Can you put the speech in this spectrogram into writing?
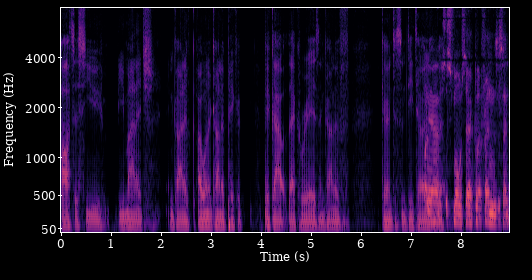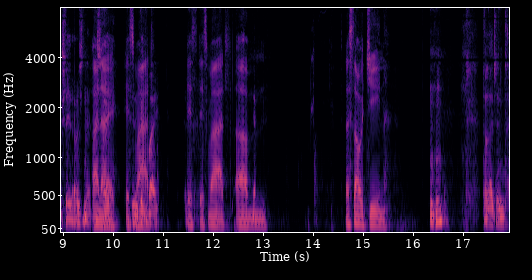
artists you you manage and kind of. I want to kind of pick a pick out their careers and kind of go into some detail. Well, yeah, it's a small circle of friends, essentially, though, isn't it? I So, know it's mad. It's it's mad. Um, Let's start with Gene, hmm The legend.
